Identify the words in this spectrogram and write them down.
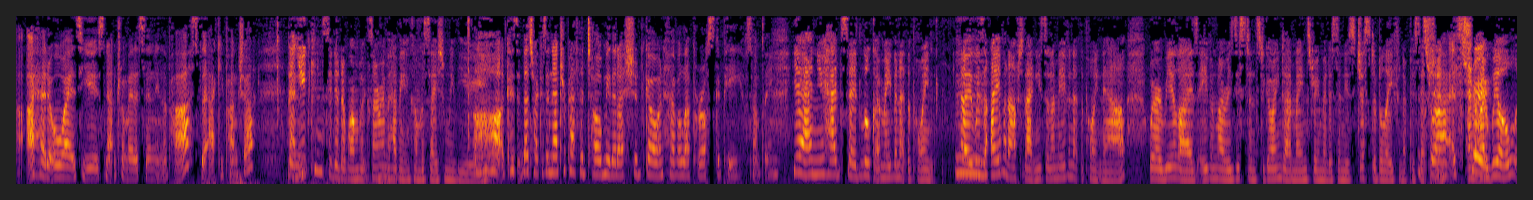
I had always used natural medicine in the past, the acupuncture. But you'd considered at one point, because I remember having a conversation with you. Oh, because that's right. Because a naturopath had told me that I should go and have a laparoscopy or something. Yeah, and you had said, "Look, I'm even at the point." No, it was Mm. even after that, and you said, "I'm even at the point now where I realise even my resistance to going down mainstream medicine is just a belief and a perception." That's right, it's true. And I will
